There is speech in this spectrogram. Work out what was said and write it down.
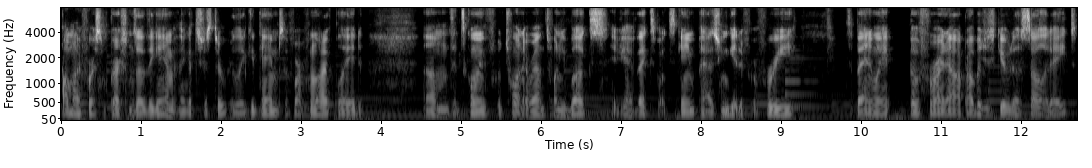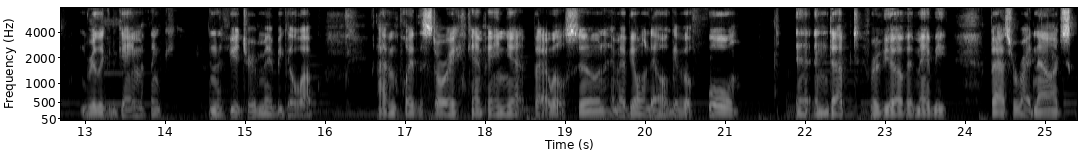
all my first impressions of the game. I think it's just a really good game so far from what I've played. Um, it's going for 20 around 20 bucks. If you have Xbox Game Pass, you can get it for free. So, but anyway, but for right now, I'll probably just give it a solid eight. Really good game. I think in the future maybe go up. I haven't played the story campaign yet, but I will soon, and maybe one day I'll give a full, in-depth review of it, maybe. But as for right now, I just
